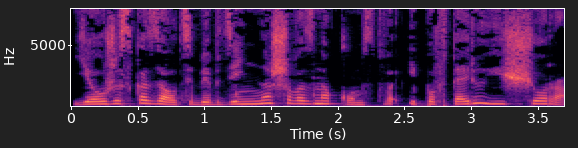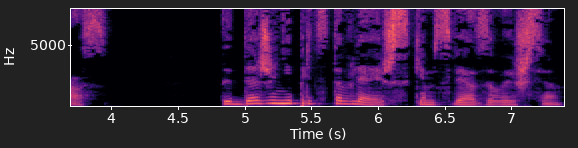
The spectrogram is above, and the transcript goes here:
«Я уже сказал тебе в день нашего знакомства и повторю еще раз. Ты даже не представляешь, с кем связываешься.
